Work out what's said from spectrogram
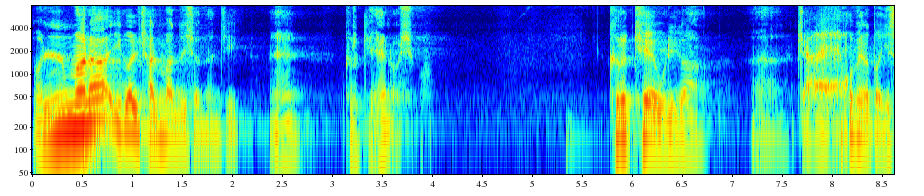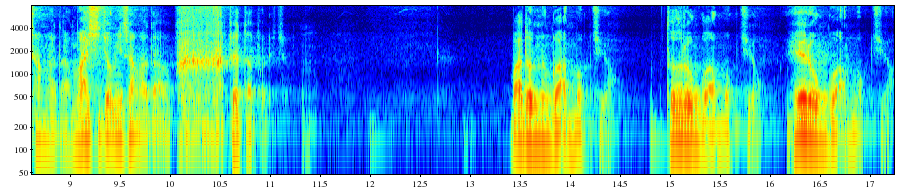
얼마나 이걸 잘 만드셨는지 예, 그렇게 해놓으시고 그렇게 우리가 어, 조금이라도 이상하다 맛이 좀 이상하다 확 뱉어 버리죠. 맛없는 거 안 먹지요. 더러운 거 안 먹지요. 해로운 거 안 먹지요.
